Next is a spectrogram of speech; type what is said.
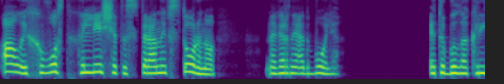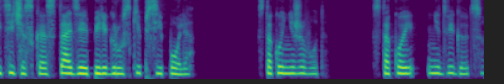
Алый хвост хлещет из стороны в сторону, наверное, от боли. Это была критическая стадия перегрузки пси-поля. С такой не живут. С такой не двигаются.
